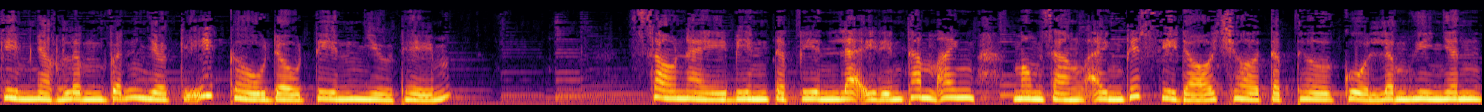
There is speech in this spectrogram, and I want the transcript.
Kim Nhạc Lâm vẫn nhớ kỹ câu đầu tiên như thế. Sau này biên tập viên lại đến thăm anh, mong rằng anh viết gì đó cho tập thơ của Lâm Huy Nhân.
